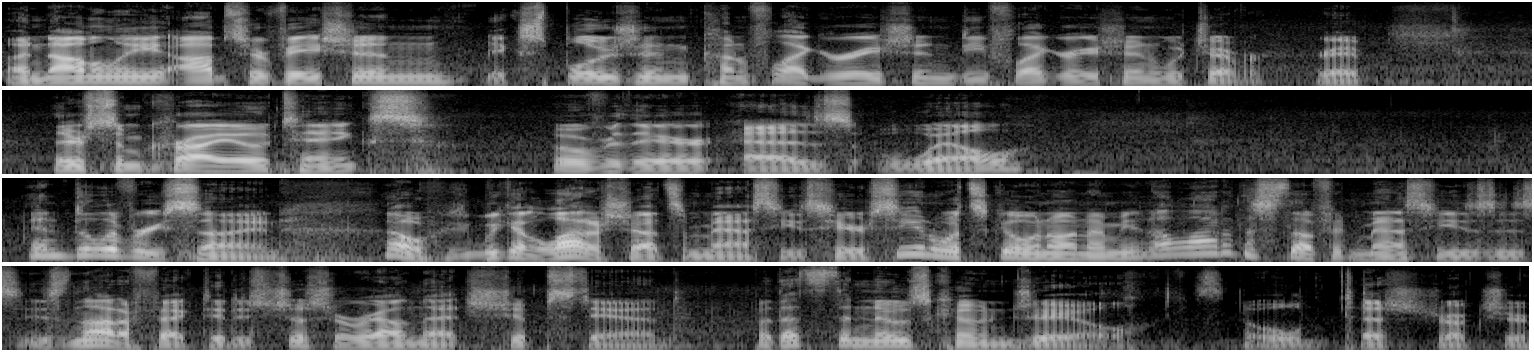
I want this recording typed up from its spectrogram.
anomaly, observation, explosion, conflagration, deflagration, whichever, right? There's some cryo tanks over there as well. And delivery sign. Oh, we got a lot of shots of Massey's here. Seeing what's going on, I mean, a lot of the stuff at Massey's is, is not affected. It's just around that ship stand. But that's the nose cone jail. It's an old test structure.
